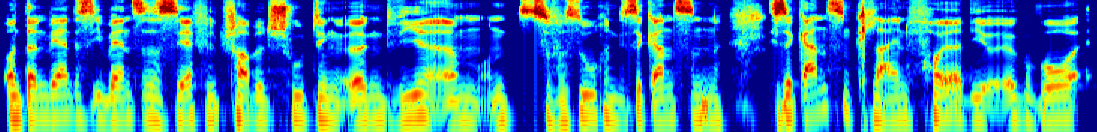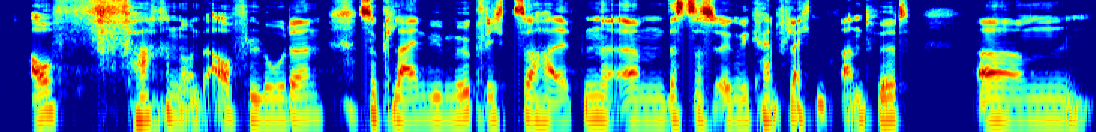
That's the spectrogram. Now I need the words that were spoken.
und dann während des Events ist es sehr viel Troubleshooting irgendwie ähm, und zu versuchen, diese ganzen, diese ganzen kleinen Feuer, die irgendwo auffachen und auflodern, so klein wie möglich zu halten, ähm, dass das irgendwie kein Flächenbrand wird. Ähm,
